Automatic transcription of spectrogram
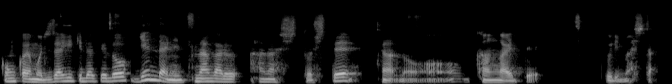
今回も時代劇だけど、現代につながる話として、あの、考えて作りました。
